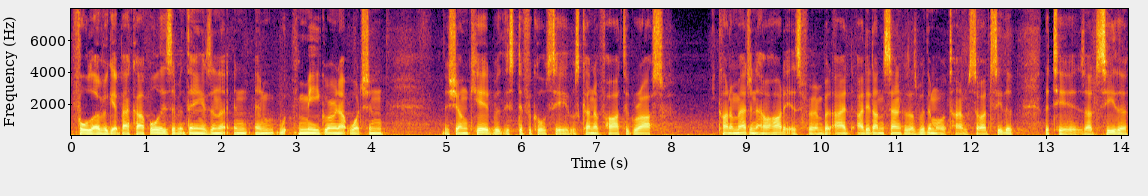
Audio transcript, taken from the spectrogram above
fall over, get back up, all these different things. And and and for me, growing up watching this young kid with this difficulty. It was kind of hard to grasp. You can't imagine how hard it is for him, but I, I did understand because I was with him all the time. So I'd see the, the tears, I'd see the,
